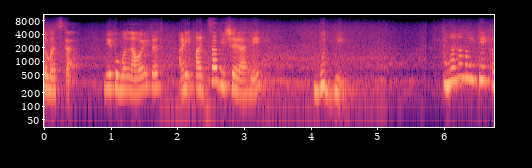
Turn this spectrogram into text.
नमस्कार. मी कोमल नावडकर आणि आजचा विषय आहे बुद्धी. तुम्हाला माहिती आहे का?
